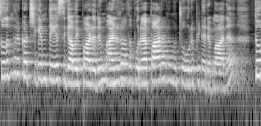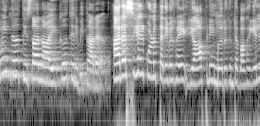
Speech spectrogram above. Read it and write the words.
சுதந்திர கட்சியின் தேசிய அமைப்பாளரும் அனுராதபுர பாராளுமன்ற உறுப்பினருமான துமிந்த திசாநாயக்கு தெரிவித்தார். அரசியல் குழு தெரிவுகள் யாப்பினை மீறுகின்ற வகையில்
